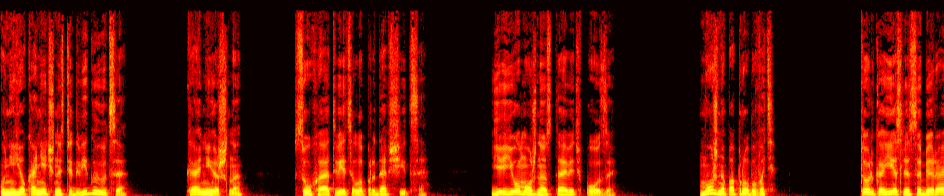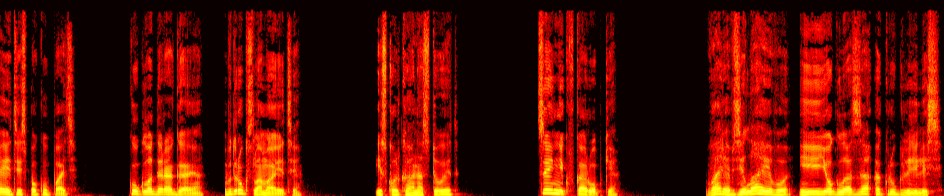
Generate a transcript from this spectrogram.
«У нее конечности двигаются?» «Конечно», — сухо ответила продавщица. Ее можно ставить в позы. «Можно попробовать?» «Только если собираетесь покупать. Кукла дорогая, вдруг сломаете». «И сколько она стоит?» «Ценник в коробке», Варя взяла его, и ее глаза округлились.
